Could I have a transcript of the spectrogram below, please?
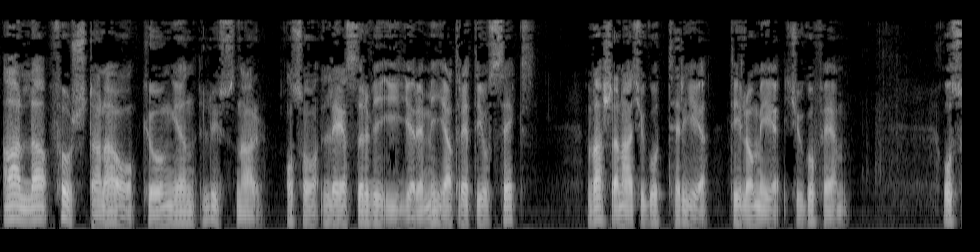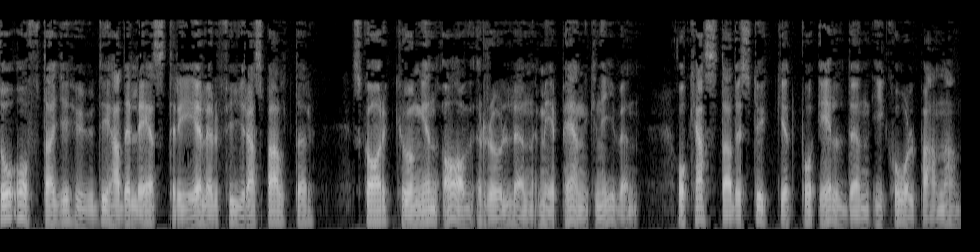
Alla förstarna och kungen lyssnar och så läser vi i Jeremia 36, verserna 23 till och med 25. Och så ofta Jehudi hade läst tre eller fyra spalter skar kungen av rullen med pennkniven och kastade stycket på elden i kolpannan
